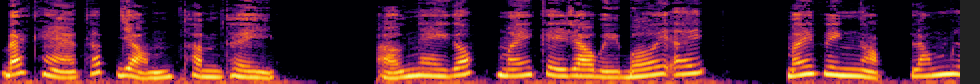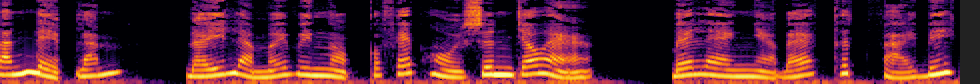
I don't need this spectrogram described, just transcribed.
Bác Hạ thấp giọng thầm thì. Ở ngay gốc mấy cây rau bị bới ấy, mấy viên ngọc lóng lánh đẹp lắm. Đấy là mấy viên ngọc có phép hồi sinh cháu ạ. Bé Lan nhà bác thích phải biết.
